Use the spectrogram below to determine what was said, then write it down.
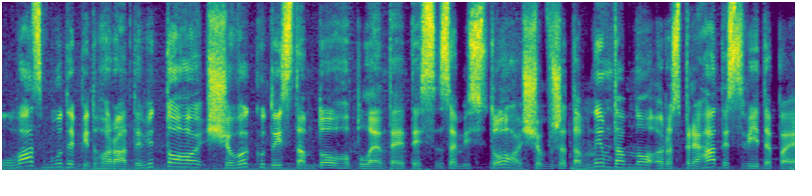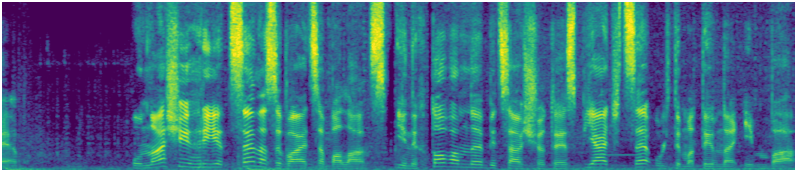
у вас буде підгорати від того, що ви кудись там довго плентаєтесь, замість того, щоб вже давним-давно розпрягати свій ДПМ. У нашій грі це називається баланс, і ніхто вам не обіцяв, що TS5 це ультимативна імба.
